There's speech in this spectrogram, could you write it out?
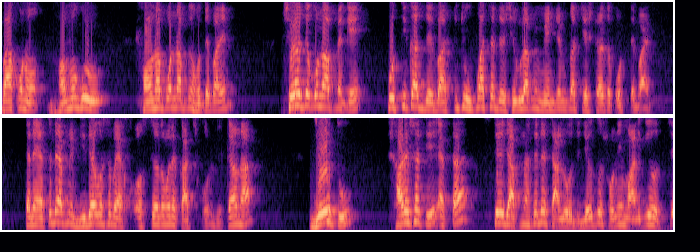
বা কোনো ধর্মগুরু স্বর্ণাপন্ন আপনি হতে পারেন। সে হয়তো কোনো আপনাকে প্রতিকার দেবে বা কিছু উপাচার দেবে সেগুলো আপনি মেনটেন করার চেষ্টা হয়তো করতে পারেন। কেন এতটাই আপনি দ্বিধাগ্রস্ত বা অস্থিরতার মধ্যে কাজ করবে। কেননা যেহেতু সাড়ে সাথে একটা স্টেজ আপনার ক্ষেত্রে চালু হচ্ছে, যেহেতু শনি মার্গী হচ্ছে,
